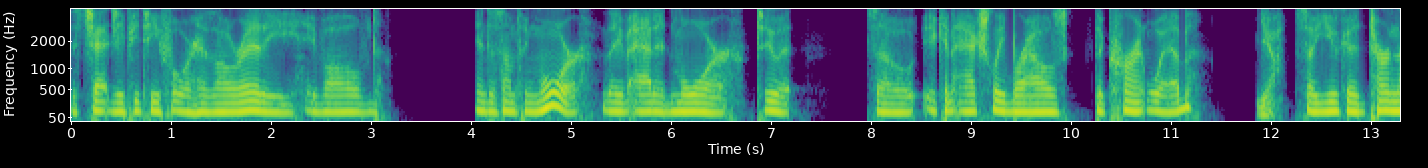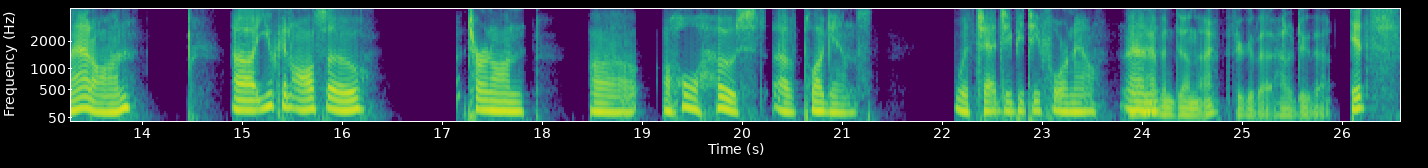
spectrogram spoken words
is ChatGPT 4 has already evolved into something more. They've added more to it. So it can actually browse the current web. Yeah. So you could turn that on. Uh, you can also turn on uh, a whole host of plugins with ChatGPT 4 now. I haven't done that. I have to figure that how to do that. It's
